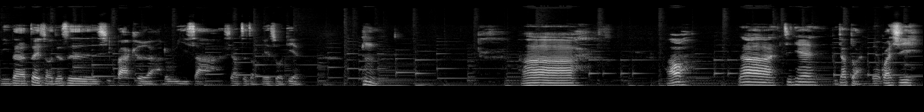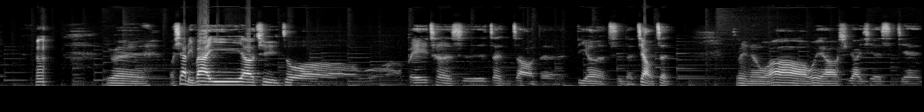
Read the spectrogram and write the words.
你的对手就是星巴克啊、路易莎，像这种连锁店，啊，好，那今天比较短，没有关系。因为我下礼拜一要去做我杯测师证照的第二次的校正，所以呢，我要我也要需要一些时间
